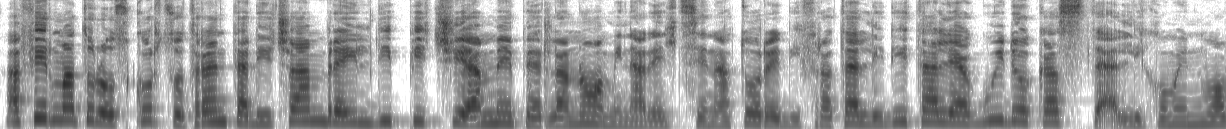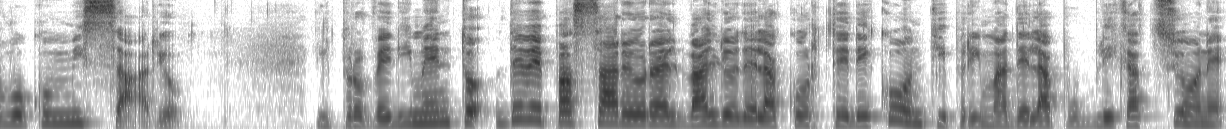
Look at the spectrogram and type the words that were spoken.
ha firmato lo scorso 30 dicembre il DPCM per la nomina del senatore di Fratelli d'Italia Guido Castelli come nuovo commissario. Il provvedimento deve passare ora il vaglio della Corte dei Conti prima della pubblicazione,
